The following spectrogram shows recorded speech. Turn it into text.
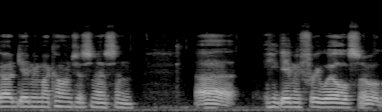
God gave me my consciousness, and uh, He gave me free will, so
